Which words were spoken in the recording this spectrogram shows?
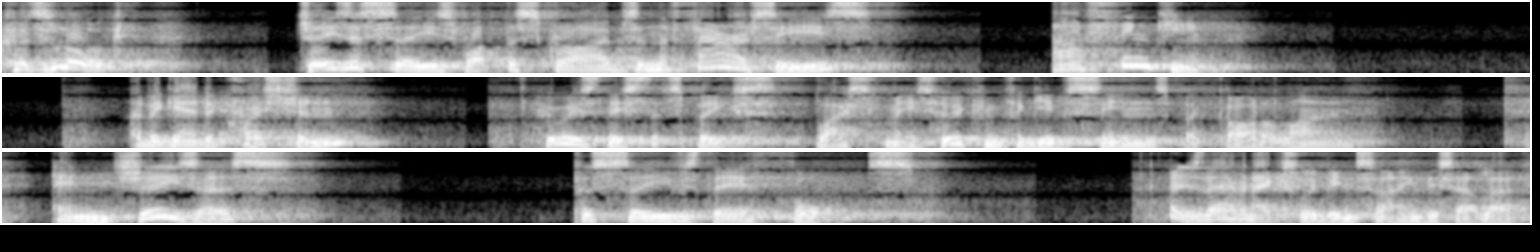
Because look, Jesus sees what the scribes and the Pharisees are thinking. They began to question who is this that speaks blasphemies? Who can forgive sins but God alone? And Jesus perceives their thoughts. That is, they haven't actually been saying this out loud.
